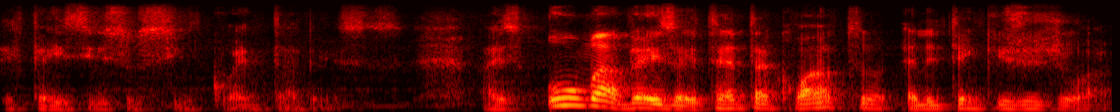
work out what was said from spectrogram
Ele fez isso 50 vezes. Mas uma vez 84, ele tem que jejuar.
